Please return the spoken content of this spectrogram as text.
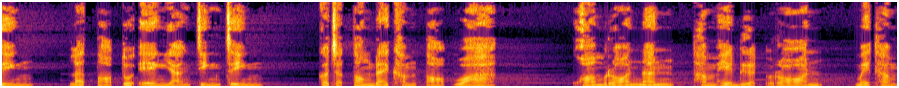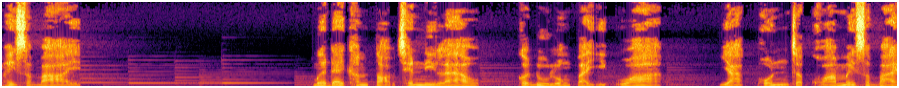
ริง ๆ และตอบตัวเองอย่างจริง ๆ ก็จะต้องได้คำตอบว่า ความร้อนนั้นทำให้เดือดร้อน ไม่ทำให้สบายเมื่อได้คำตอบเช่นนี้แล้ว ก็ดูลงไปอีกว่า อยากพ้นจากความไม่สบาย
